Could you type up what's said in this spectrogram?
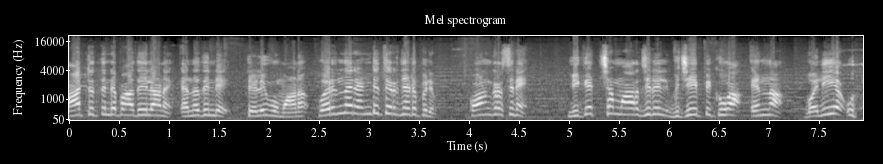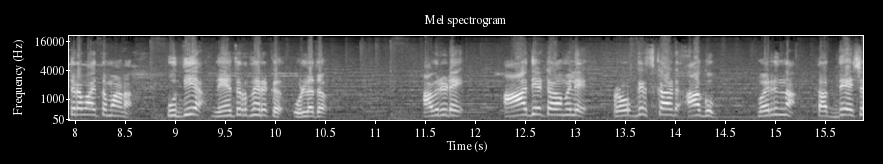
മാറ്റത്തിന്റെ പാതയിലാണ് എന്നതിന്റെ തെളിവുമാണ്. വരുന്ന രണ്ട് തിരഞ്ഞെടുപ്പിലും കോൺഗ്രസിനെ മികച്ച മാർജിനിൽ വിജയിപ്പിക്കുക എന്ന വലിയ ഉത്തരവാദിത്തമാണ് പുതിയ നേതൃനിരക്ക് ഉള്ളത്. അവരുടെ ആദ്യ ടേമിലെ പ്രോഗ്രസ് കാർഡ് ആകും വരുന്ന തദ്ദേശ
